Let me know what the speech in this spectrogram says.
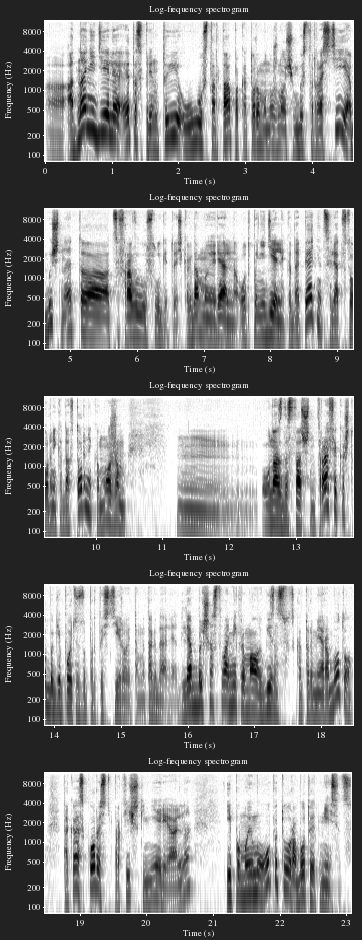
А, одна неделя — это спринты у стартапа, которому нужно очень быстро расти, и обычно это цифровые услуги. То есть когда мы реально от понедельника до пятницы или от вторника до вторника можем... У нас достаточно трафика, чтобы гипотезу протестировать там, и так далее. Для большинства микро-малых бизнесов, с которыми я работал, такая скорость практически нереальна. И по моему опыту работает месяц.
